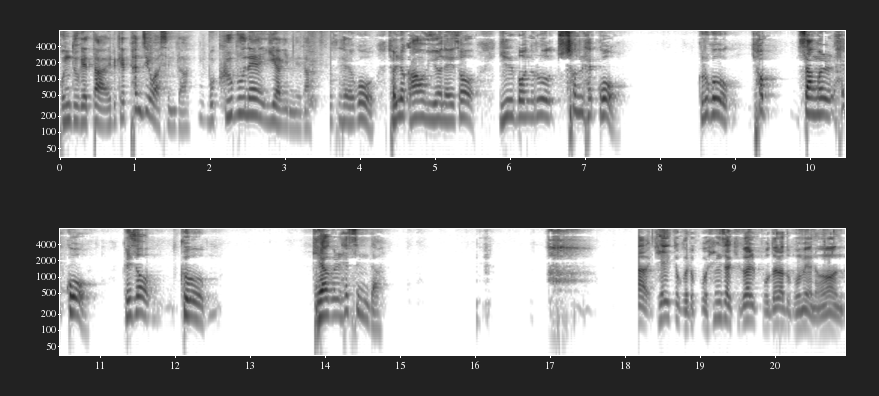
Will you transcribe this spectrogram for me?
곤두겠다 이렇게 편지가 왔습니다. 뭐 그분의 이야기입니다. 하고 전력 강화 위원회에서 1번으로 추천을 했고 그리고 협상을 했고 그래서 그 계약을 했습니다. 계획도 그렇고 행사 결과를 보더라도 보면은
